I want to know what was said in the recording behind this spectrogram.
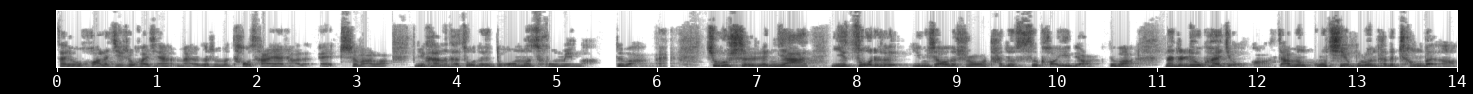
咱又花了几十块钱买了个什么套餐呀啥的，哎，吃完了，你看看他做的多么聪明啊！对吧？哎，就是人家一做这个营销的时候，他就思考一点对吧？那这六块九啊，咱们姑且不论它的成本啊，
